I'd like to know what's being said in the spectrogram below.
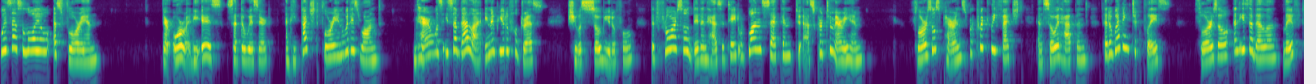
who is as loyal as Florian. There already is, said the wizard, and he touched Florian with his wand. There was Isabella in a beautiful dress. She was so beautiful that Florizel didn't hesitate one second to ask her to marry him. Florizel's parents were quickly fetched, and so it happened that a wedding took place. Florizel and Isabella lived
